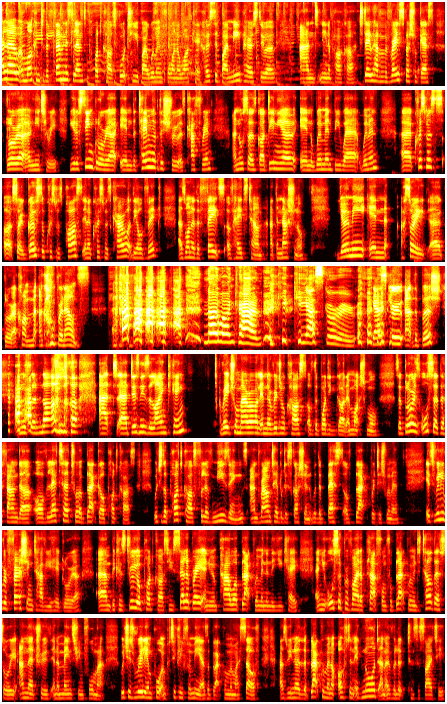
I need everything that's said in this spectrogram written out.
Hello and welcome to the Feminist Lens podcast brought to you by Women for Wanawake, hosted by me, Peris Thuo, and Nina Parker. Today we have a very special guest, Gloria Onitiri. You'd have seen Gloria in The Taming of the Shrew as Katherine and also as Guardiano in Women Beware Women. Uh, Christmas, uh, sorry, Ghost of Christmas Past in A Christmas Carol at the Old Vic as one of the fates of Hadestown at the National. Yomi in, uh, sorry, uh, Gloria, I can't, I can't pronounce. no one can. Ki- Chiaroscuro. Chiaroscuro at the Bush, and also Nala at uh, Disney's The Lion King. Rachel Marron in the original cast of The Bodyguard, and much more. So, Gloria is also the founder of Letter to a Black Girl podcast, which is a podcast full of musings and roundtable discussion with the best of Black British women. It's really refreshing to have you here, Gloria, um, because through your podcast, you celebrate and you empower Black women in the UK. And you also provide a platform for Black women to tell their story and their truth in a mainstream format, which is really important, particularly for me as a Black woman myself, as we know that Black women are often ignored and overlooked in society.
